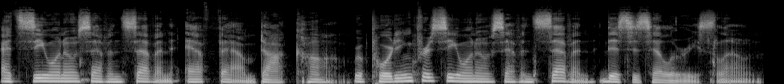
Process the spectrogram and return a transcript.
at Z1077FM.com. Reporting for Z1077, this is Hillary Sloan.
